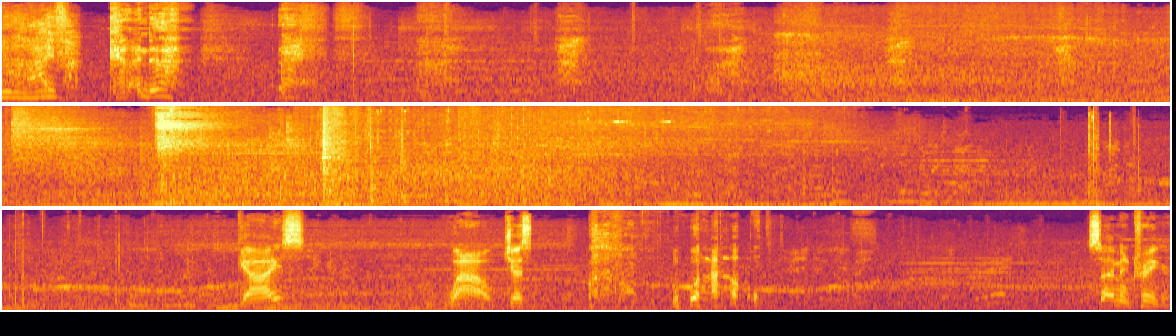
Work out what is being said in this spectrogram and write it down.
You alive? Kinda. Guys? Wow, just... wow. Simon Krieger,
